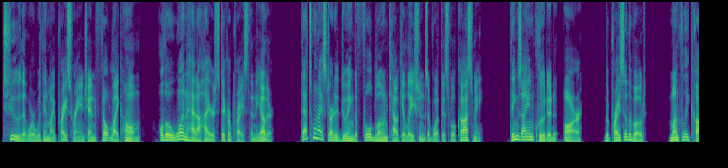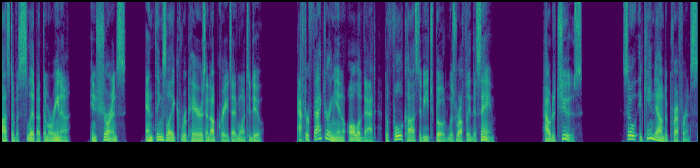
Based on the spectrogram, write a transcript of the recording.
two that were within my price range and felt like home, although one had a higher sticker price than the other. That's when I started doing the full blown calculations of what this will cost me. Things I included are the price of the boat, monthly cost of a slip at the marina, insurance, and things like repairs and upgrades I'd want to do. After factoring in all of that, the full cost of each boat was roughly the same. How to choose? So it came down to preference.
